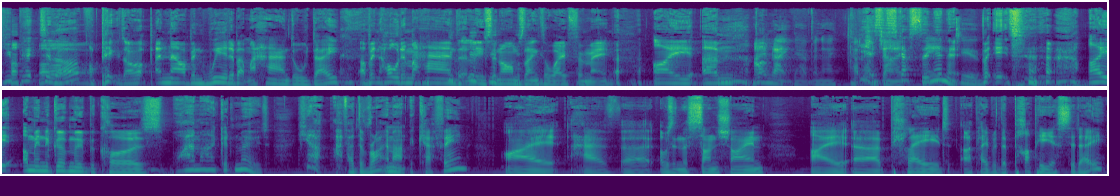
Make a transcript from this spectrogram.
You picked it up. I picked it up and now I've been weird about my hand all day. I've been holding my hand at least an arm's length away from me. I um I'm like that when I touch Yeah, a giant disgusting, isn't it? too. But it's I I'm in a good mood because why am I in a good mood? Yeah, I've had the right amount of caffeine. I have uh, I was in the sunshine. I uh, played I played with the puppy yesterday.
